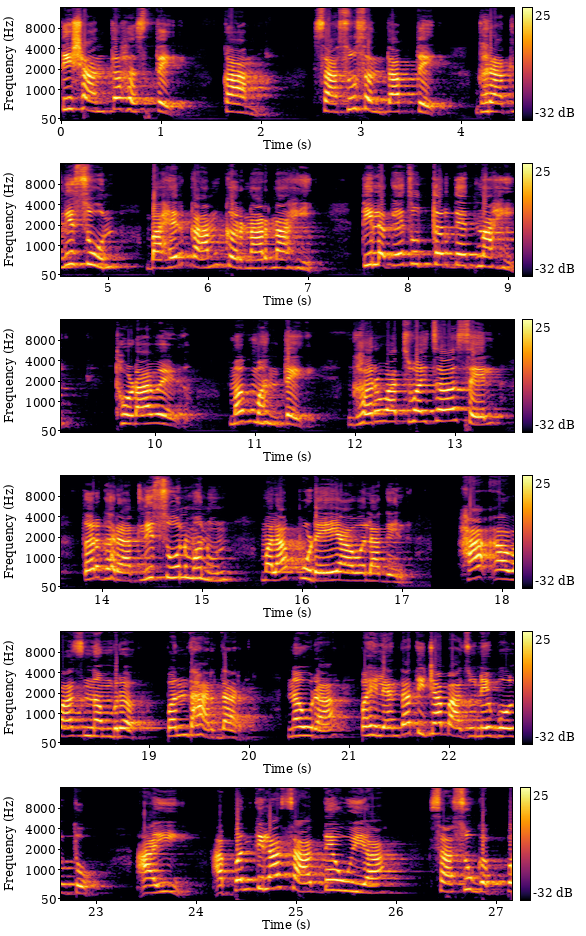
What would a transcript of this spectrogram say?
ती शांत हसते काम. सासू संतापते. घरातली सून बाहेर काम करणार नाही. ती लगेच उत्तर देत नाही. थोडा वेळ. मग म्हणते घर वाचवायचं असेल तर घरातली सून म्हणून मला पुढे यावं लागेल. हा आवाज नम्र पण धारदार. नवरा पहिल्यांदा तिच्या बाजूने बोलतो आई आपण तिला साथ देऊया. सासू गप्प.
